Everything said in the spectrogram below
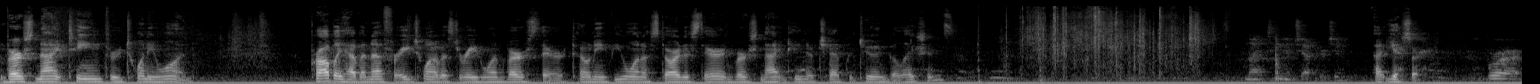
Verse 19 through 21 probably have enough for each one of us to read one verse there. Tony, if you want to start us there in verse 19 of chapter 2 in Galatians. 19 in chapter 2. Uh, yes, sir. For,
